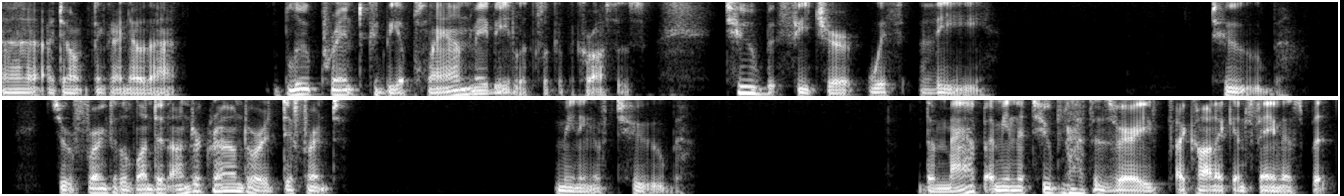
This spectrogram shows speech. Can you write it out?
Uh, I don't think I know that. Blueprint could be a plan, maybe. Let's look at the crosses. Tube feature with the tube. Is it referring to the London Underground or a different meaning of tube? The map? I mean, the tube map is very iconic and famous, but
